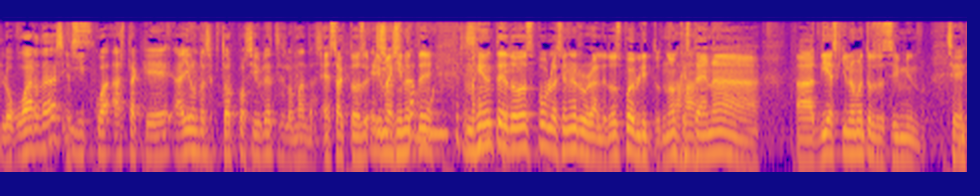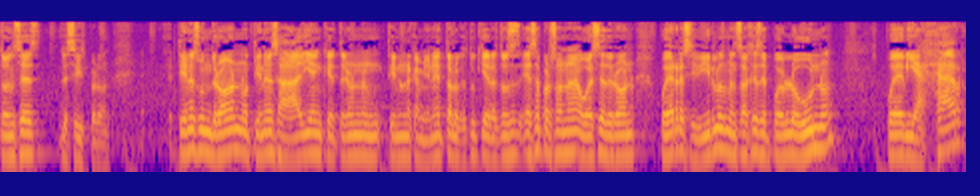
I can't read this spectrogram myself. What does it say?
lo guardas y Es- cua- hasta que haya un receptor posible te lo mandas. Exacto. Eso imagínate, imagínate dos poblaciones rurales, dos pueblitos, ¿no? Que Ajá. estén a, a 10 kilómetros de sí mismo. Sí. Entonces, de sí, perdón. Tienes un dron o tienes a alguien que tiene, un- tiene una camioneta o lo que tú quieras. Entonces, esa persona o ese dron puede recibir los mensajes de pueblo 1, puede viajar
